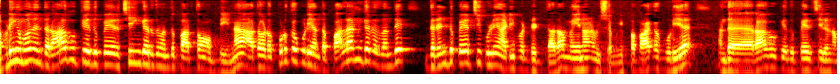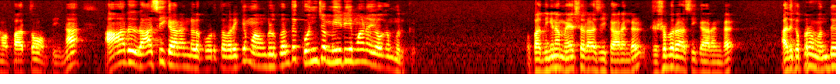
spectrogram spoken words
அப்படிங்கும்போது இந்த ராகு கேது பயிற்சிங்கிறது வந்து பார்த்தோம் அப்படின்னா அதோட கொடுக்கக்கூடிய அந்த பலன்கிறது வந்து இந்த ரெண்டு பயிற்சிக்குள்ளேயும் அடிபட்டுட்டு அதான் மெயினான விஷயம். இப்ப பார்க்கக்கூடிய அந்த ராகு கேது பயிற்சியில நம்ம பார்த்தோம் அப்படின்னா ஆறு ராசிக்காரங்களை பொறுத்த வரைக்கும் அவங்களுக்கு வந்து கொஞ்சம் மீடியமான யோகம் இருக்கு. இப்போ பார்த்தீங்கன்னா மேஷ ராசிக்காரங்கள் ரிஷப ராசிக்காரங்கள் அதுக்கப்புறம் வந்து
